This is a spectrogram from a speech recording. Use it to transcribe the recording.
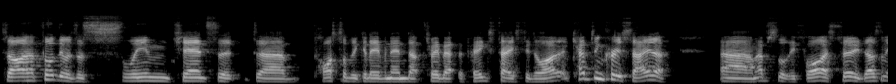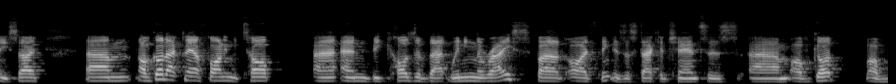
so I thought there was a slim chance that uh, possibly could even end up three back the pegs. Tasty delight. Captain Crusader um, absolutely flies too, doesn't he? So um, I've got Act now finding the top. Uh, and because of that, winning the race, but I think there's a stack of chances. Um, I've got, I've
